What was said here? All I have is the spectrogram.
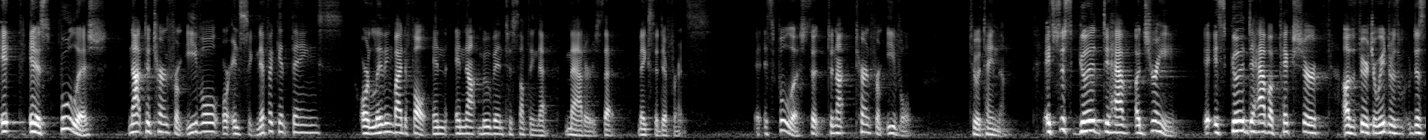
It, it is foolish not to turn from evil or insignificant things or living by default and, and not move into something that matters, that makes a difference. It's foolish to, to not turn from evil to attain them. It's just good to have a dream. It's good to have a picture of the future. We, just,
